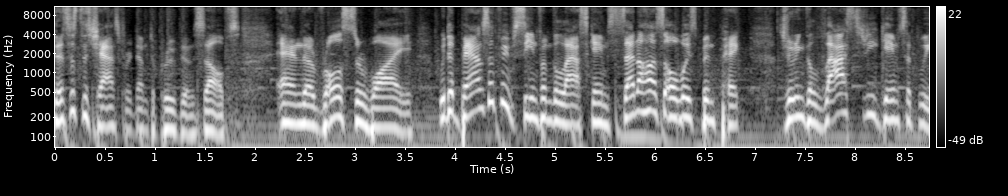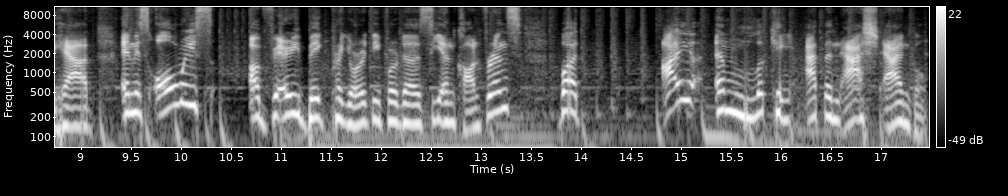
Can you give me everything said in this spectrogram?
this is the chance for them to prove themselves. And uh, Rolster Y, with the bans that we've seen from the last game, Senna has always been picked during the last three games that we had, and it's always a very big priority for the CN conference. But I am looking at an Ashe angle.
